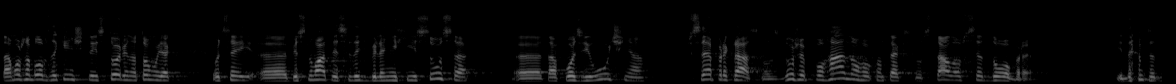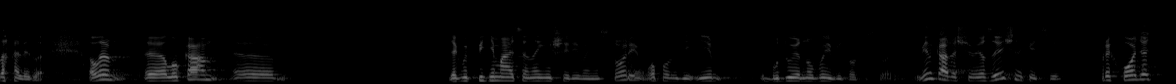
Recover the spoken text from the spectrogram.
Та можна було б закінчити історію на тому, як оцей е, біснуватий сидить біля ніг Ісуса та в позі учня, Все прекрасно. З дуже поганого контексту стало все добре. Ідемте далі. Але Лука якби піднімається на інший рівень історії, оповіді і будує новий віток історії. І він каже, що язичники ці приходять,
